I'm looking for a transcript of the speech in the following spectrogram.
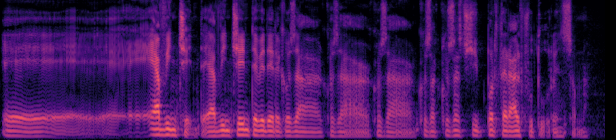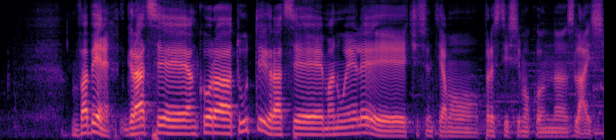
è, è avvincente, è avvincente vedere cosa, cosa, cosa, cosa ci porterà il futuro, insomma. Va bene, grazie ancora a tutti, grazie Emanuele e ci sentiamo prestissimo con Slice.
